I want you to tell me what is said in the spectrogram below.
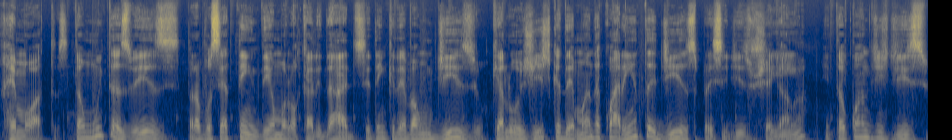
remotas. Então, muitas vezes, para você atender uma localidade, você tem que levar um diesel, que a logística demanda 40 dias para esse diesel chegar Sim. lá. Então, quando a gente diz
